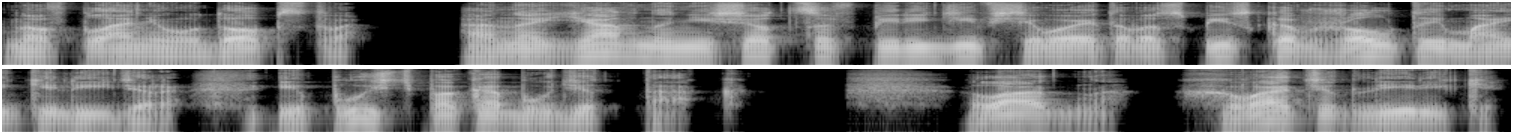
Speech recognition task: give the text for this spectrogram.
но в плане удобства она явно несется впереди всего этого списка в желтой майке лидера, и пусть пока будет так. Ладно, хватит лирики.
